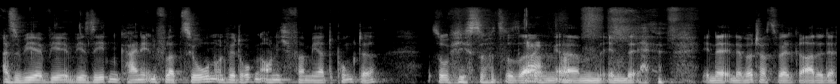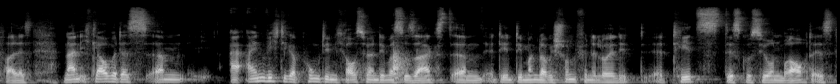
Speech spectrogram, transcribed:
Also wir, wir, wir sehen keine Inflation und wir drucken auch nicht vermehrt Punkte so wie es sozusagen ah, ah. Ähm, in, de, in, der, in der Wirtschaftswelt gerade der Fall ist. Nein, ich glaube, dass ähm, ein wichtiger Punkt, den ich raushöre, in dem, was du sagst, ähm, den, den man, glaube ich, schon für eine Loyalitätsdiskussion braucht, ist,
